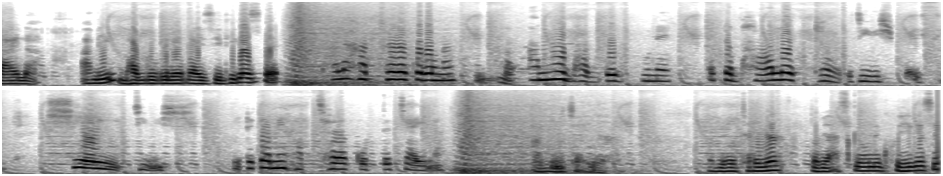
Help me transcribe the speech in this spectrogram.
পায় না। আমি ভাগ্য গুনে পাইছি ঠিক আছে? তাহলে হাতছাড়া করো না। আমিও ভাগ্য গুণে একটা ভালো একটা জিনিস পাইছি সেই জিনিস। এটাকে আমি হাতছাড়া করতে চাই না। আমিও চাই না। আমিও চাই না। তবে আজকে অনেক হয়ে গেছে।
